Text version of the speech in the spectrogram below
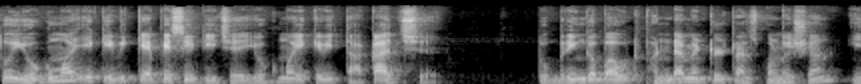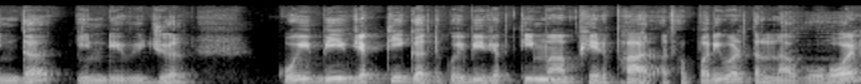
તો યોગમાં એક એવી કેપેસિટી છે, યોગમાં એક એવી તાકાત છે to bring about fundamental transformation in the individual. કોઈ બી વ્યક્તિગત, કોઈ બી વ્યક્તિમાં ફેરફાર અથવા પરિવર્તન લાવવું હોય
